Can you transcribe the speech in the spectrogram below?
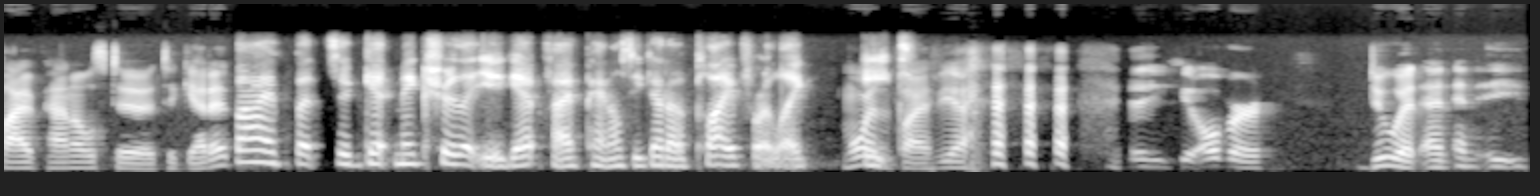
five panels to to get it. Five, but to get make sure that you get five panels, you got to apply for like More than five, yeah. you could overdo it, and and it-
